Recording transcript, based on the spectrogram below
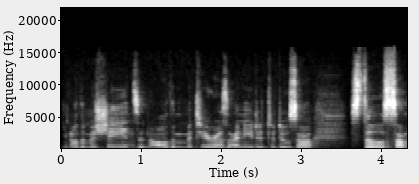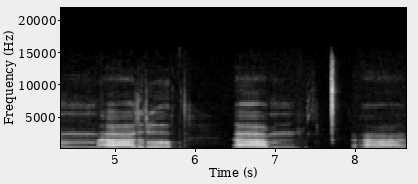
you know, the machines and all the materials I needed to do. So still some uh, little um, uh,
